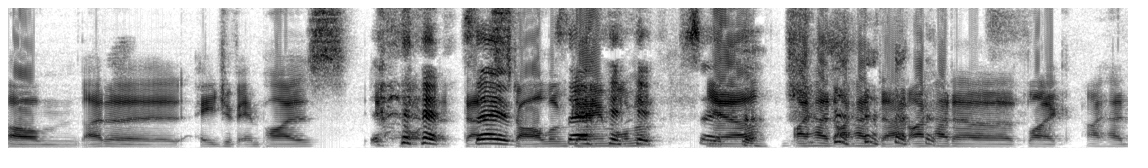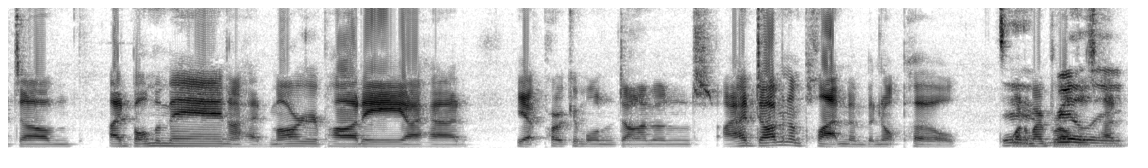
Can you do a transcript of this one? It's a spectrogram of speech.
a um I had a Age of Empires that, that Same, style of same, game on it. Yeah. I had I had that. I had a like I had um I had Bomberman, I had Mario Party, I had yeah, Pokemon Diamond. I had Diamond and Platinum but not Pearl. One of my brothers really? had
